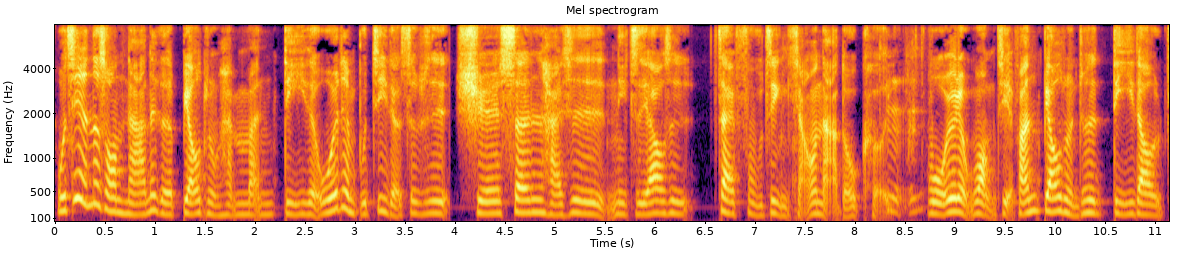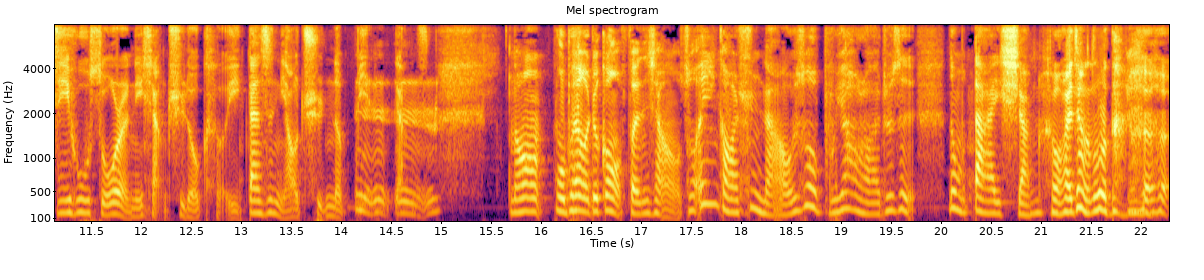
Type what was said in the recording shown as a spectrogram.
我记得那时候拿那个标准还蛮低的，我有点不记得是不是学生还是你只要是在附近想要拿都可以，我有点忘记，反正标准就是低到几乎所有人你想去都可以，但是你要去那边这样子。然后我朋友就跟我分享，我说：“哎，你赶快去拿。”我就说：“我不要了，就是那么大一箱，我还讲那么大。”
